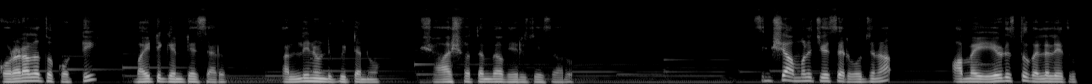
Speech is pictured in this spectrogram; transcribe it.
కొరడాలతో కొట్టి బయటికి గెంటేశారు. తల్లి నుండి బిడ్డను శాశ్వతంగా వేరు చేశారు. శిక్ష అమలు చేసే రోజున ఆమె ఏడుస్తూ వెళ్ళలేదు.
